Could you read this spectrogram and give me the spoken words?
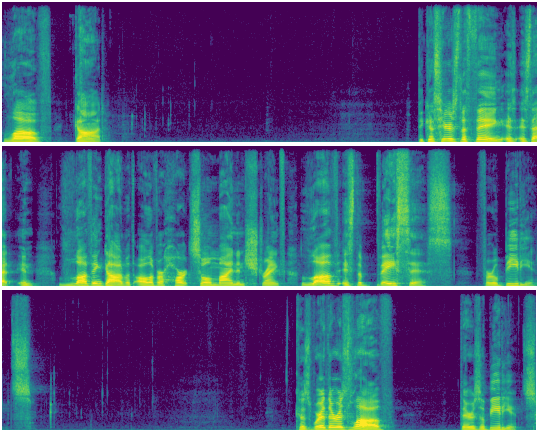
love God. Because here's the thing is, is that in loving God with all of our heart, soul, mind, and strength, love is the basis for obedience. Because where there is love, there is obedience.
